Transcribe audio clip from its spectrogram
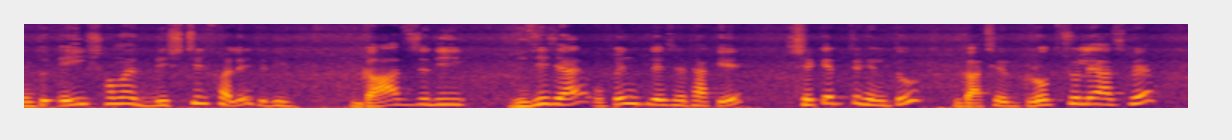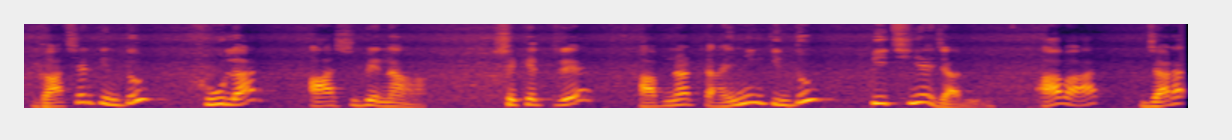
কিন্তু এই সময় বৃষ্টির ফলে যদি গাছ যদি ভিজে যায় ওপেন প্লেসে থাকে, সেক্ষেত্রে কিন্তু গাছের গ্রোথ চলে আসবে, গাছের কিন্তু ফুল আর আসবে না। সেক্ষেত্রে আপনার টাইমিং কিন্তু পিছিয়ে যাবে। আবার যারা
